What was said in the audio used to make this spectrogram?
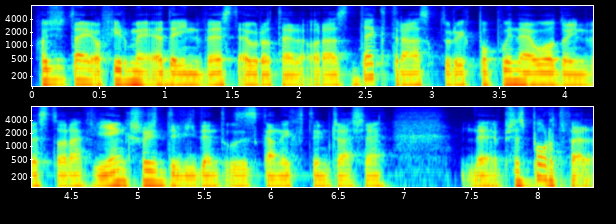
Chodzi tutaj o firmy ED Invest, Eurotel oraz Dektra, z których popłynęło do inwestora większość dywidend uzyskanych w tym czasie e, przez portfel.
